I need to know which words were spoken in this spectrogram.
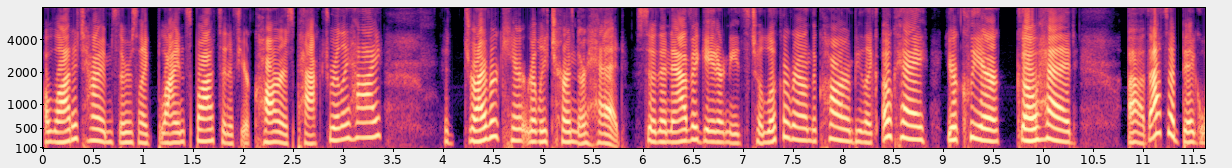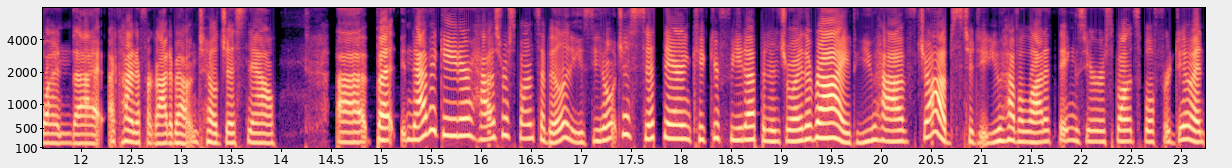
a lot of times there's like blind spots, and if your car is packed really high, the driver can't really turn their head. So the navigator needs to look around the car and be like, okay, you're clear, go ahead. Uh, that's a big one that I kind of forgot about until just now. Uh, but navigator has responsibilities. You don't just sit there and kick your feet up and enjoy the ride. You have jobs to do. You have a lot of things you're responsible for doing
